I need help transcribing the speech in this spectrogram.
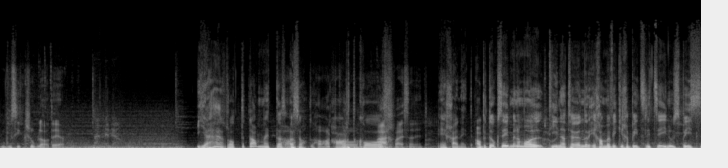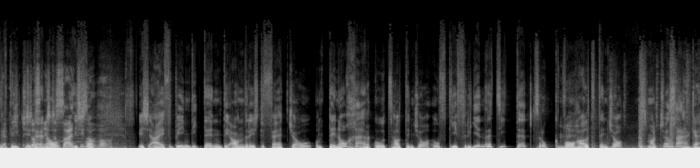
die Musikschublade, ja. Ja, Rotterdam hat das. Also, Hard- Hardcore. Ah, ich weiß nicht. ich auch nicht. Aber da sehen wir noch mal Tina Turner. Ich habe mir wirklich ein bisschen die Zähne ausbissen. Der DJ ist, das, ist Dano das das Einzige, ist, so, ist eine Verbindung, dann die andere ist der Fat Joe. Und dann nachher geht es halt dann schon auf die früheren Zeiten zurück, wo halt dann schon, das mal schon sagen.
